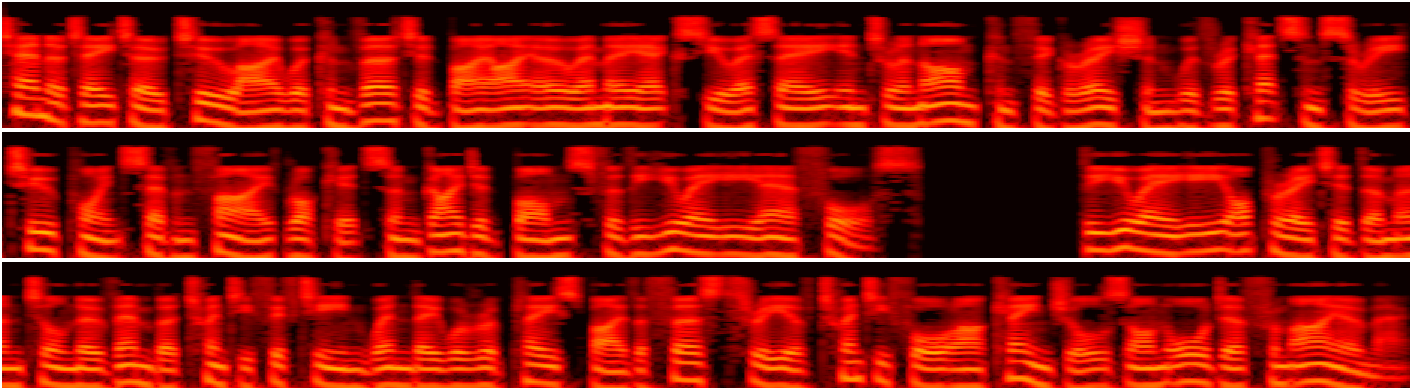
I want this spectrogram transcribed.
10 at 802I were converted by IOMAX USA into an armed configuration with Roketsan Cirit 2.75 rockets and guided bombs for the UAE Air Force. The UAE operated them until November 2015 when they were replaced by the first three of 24 Archangels on order from IOMAX.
